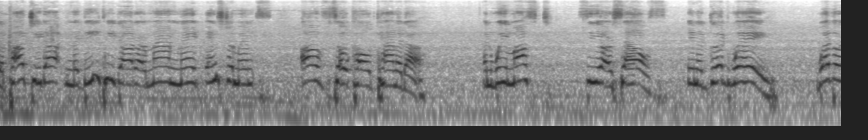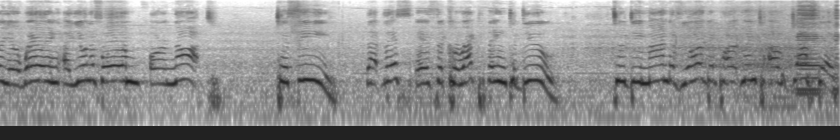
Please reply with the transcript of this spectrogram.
The Pacheedaht and the Ditidaht are man-made instruments of so-called Canada. And we must see ourselves in a good way, whether you're wearing a uniform or not, to see that this is the correct thing to do, to demand of your Department of Justice,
